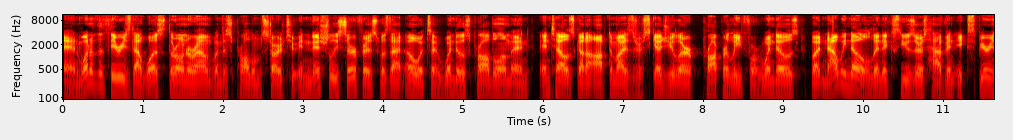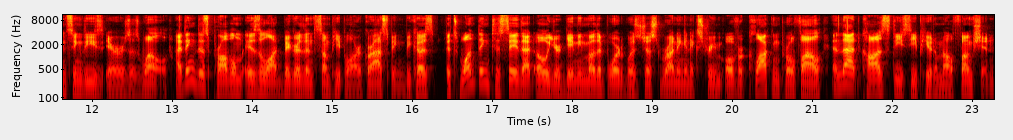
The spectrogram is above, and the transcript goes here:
And one of the theories that was thrown around when this problem started to initially surface was that, oh, it's a Windows problem and Intel's got to optimize their scheduler properly for Windows, but now we know Linux users have been experiencing these errors as well. I think this problem is a lot bigger than some people are grasping because it's one thing to say that, oh, your gaming motherboard was just running an extreme overclocking profile and that caused the CPU to malfunction.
